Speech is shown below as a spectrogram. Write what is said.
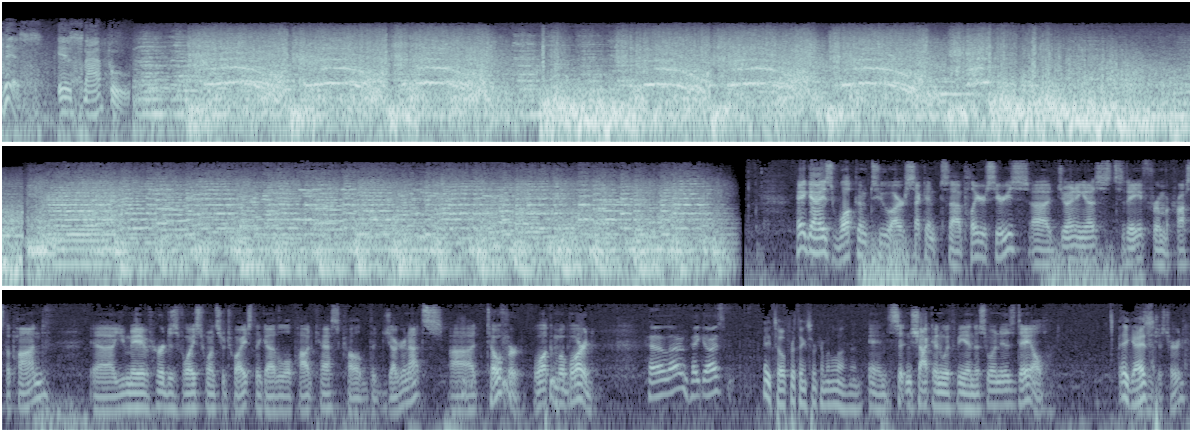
This is Snafu. Hey guys, welcome to our second uh, player series. Uh, joining us today from across the pond, uh, you may have heard his voice once or twice. They got a little podcast called The Juggernauts. Uh, Topher, welcome aboard. Hello, hey guys. Hey Topher, thanks for coming along, man. And sitting shotgun with me in this one is Dale. Hey You guys. just heard.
